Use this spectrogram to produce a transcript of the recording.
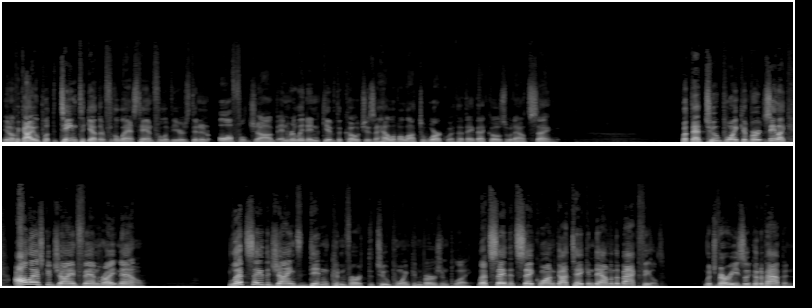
You know, the guy who put the team together for the last handful of years did an awful job and really didn't give the coaches a hell of a lot to work with. I think that goes without saying. But that two point convert, see, like, I'll ask a Giant fan right now Let's say the Giants didn't convert the two point conversion play. Let's say that Saquon got taken down in the backfield, which very easily could have happened.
